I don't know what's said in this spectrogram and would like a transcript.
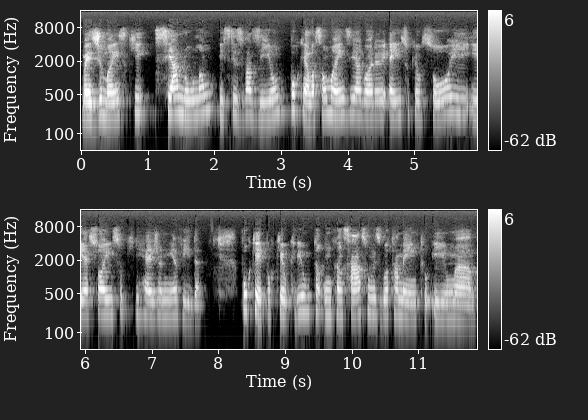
mas de mães que se anulam e se esvaziam porque elas são mães e agora é isso que eu sou e, e é só isso que rege a minha vida. Por quê? Porque eu crio um, cansaço, um esgotamento e uma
